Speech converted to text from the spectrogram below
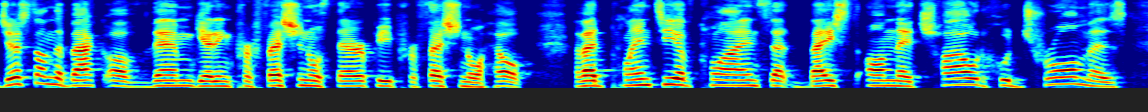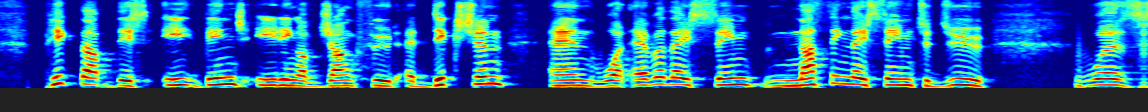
just on the back of them getting professional therapy professional help. I've had plenty of clients that based on their childhood traumas picked up this binge eating of junk food addiction and whatever they seemed nothing they seemed to do was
